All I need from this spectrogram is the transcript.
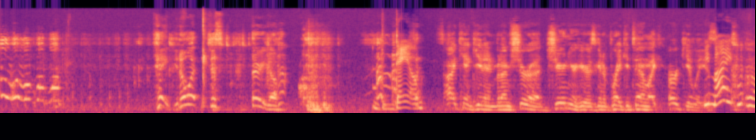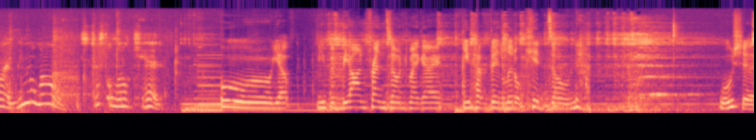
whoop, whoop, whoop, whoop, whoop. Hey, you know what? Just there you go. Damn. I can't get in, but I'm sure a junior here is gonna break it down like Hercules. You might. Uh-uh, leave him alone. He's just a little kid. Ooh, yep. You've been beyond friend zoned, my guy. You have been little kid zoned. Ooh, shit.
